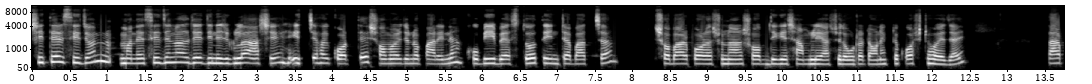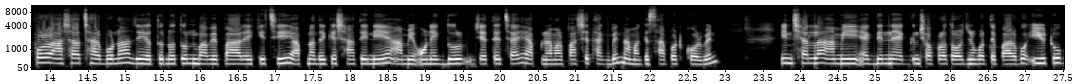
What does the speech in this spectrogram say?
শীতের সিজন মানে সিজনাল যে জিনিসগুলো আসে, ইচ্ছে হয় করতে, সময়ের জন্য পারি না, খুবই ব্যস্ত, তিনটা বাচ্চা, সবার পড়াশোনা সব দিকে সামলে আসলে ওঠাটা অনেকটা কষ্ট হয়ে যায়। তারপরও আশা ছাড়বো না, যেহেতু নতুন ভাবে পা রেখেছি আপনাদেরকে সাথে নিয়ে আমি অনেক দূর যেতে চাই। আপনারা আমার পাশে থাকবেন, আমাকে সাপোর্ট করবেন। ইনশাল্লাহ আমি একদিন না একদিন সফলতা অর্জন করতে পারব। ইউটিউব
